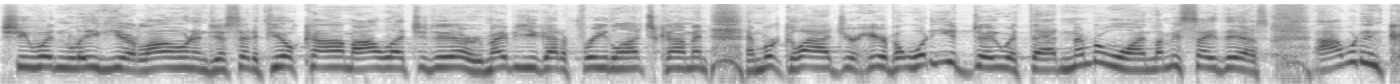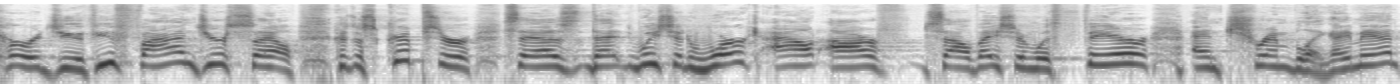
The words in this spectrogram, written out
she wouldn't leave you alone and just said, if you'll come, I'll let you do it. Or maybe you got a free lunch coming and we're glad you're here. But what do you do with that? Number one, let me say this. I would encourage you, if you find yourself, because the scripture says that we should work out our salvation with fear and trembling. Amen?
